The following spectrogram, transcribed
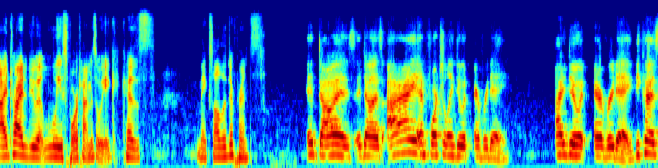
I try to do at least four times a week because it makes all the difference. It does. It does. I unfortunately do it every day. I do it every day because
